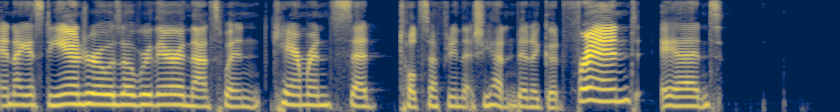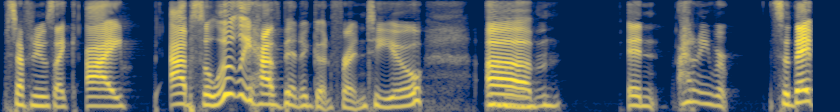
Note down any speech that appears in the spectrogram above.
and I guess D'Andra was over there, and that's when Kameron said, told Stephanie that she hadn't been a good friend, and Stephanie was like, "I absolutely have been a good friend to you," Mhm. um, and I don't even. So they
